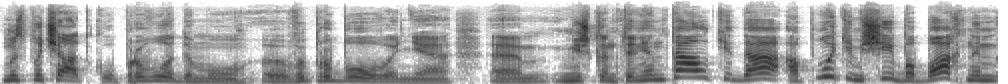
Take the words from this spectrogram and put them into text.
Ми спочатку проводимо е, випробовування е, міжконтиненталки, да, а потім ще й бабахнем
